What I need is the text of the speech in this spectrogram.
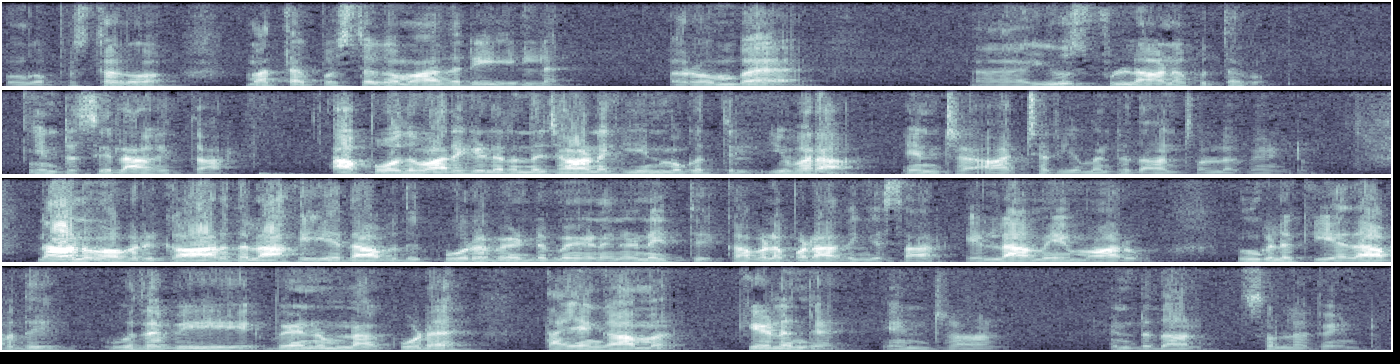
உங்கள் புஸ்தகம் மற்ற புஸ்தகம் மாதிரி இல்லை. ரொம்ப யூஸ்ஃபுல்லான புத்தகம் என்று சிலாகித்தார். அப்போதும் அருகில் இருந்த ஜானகியின் முகத்தில் இவரா? என்ற ஆச்சரியம் என்று தான் சொல்ல வேண்டும். நானும் அவருக்கு ஆறுதலாக ஏதாவது கூற வேண்டுமே என நினைத்து கவலைப்படாதீங்க சார். எல்லாமே மாறும். உங்களுக்கு ஏதாவது உதவி வேணும்னா கூட தயங்காம கேளுங்க என்றான் என்றுதான் சொல்ல வேண்டும்.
